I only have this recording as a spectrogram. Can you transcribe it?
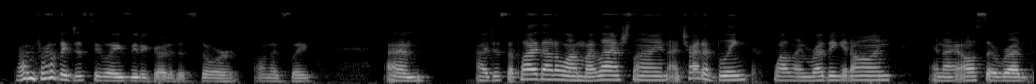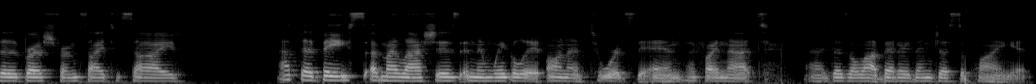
I'm probably just too lazy to go to the store, honestly. Um, I just apply that along my lash line. I try to blink while I'm rubbing it on, and I also rub the brush from side to side at the base of my lashes and then wiggle it on up towards the ends. I find that uh, does a lot better than just applying it.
